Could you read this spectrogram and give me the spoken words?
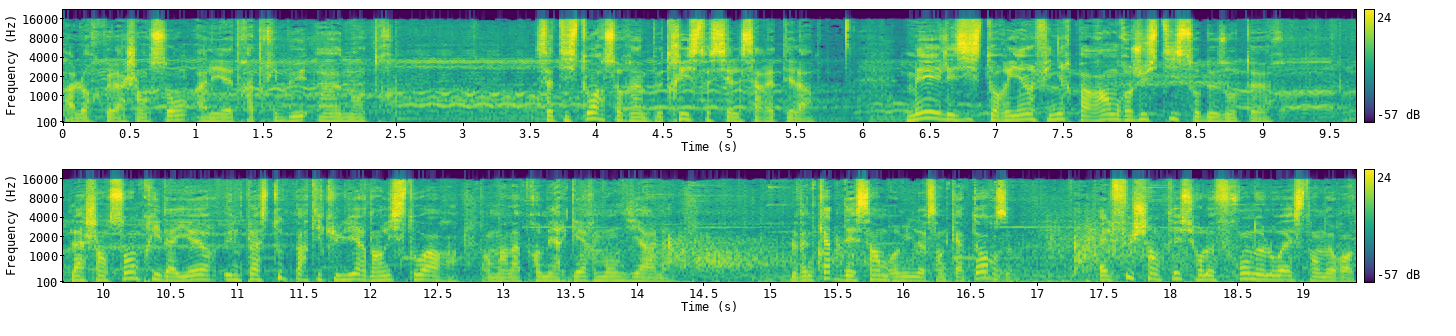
alors que la chanson allait être attribuée à un autre. Cette histoire serait un peu triste si elle s'arrêtait là. Mais les historiens finirent par rendre justice aux deux auteurs. La chanson prit d'ailleurs une place toute particulière dans l'histoire pendant la Première Guerre mondiale. Le 24 décembre 1914, elle fut chantée sur le front de l'Ouest en Europe.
